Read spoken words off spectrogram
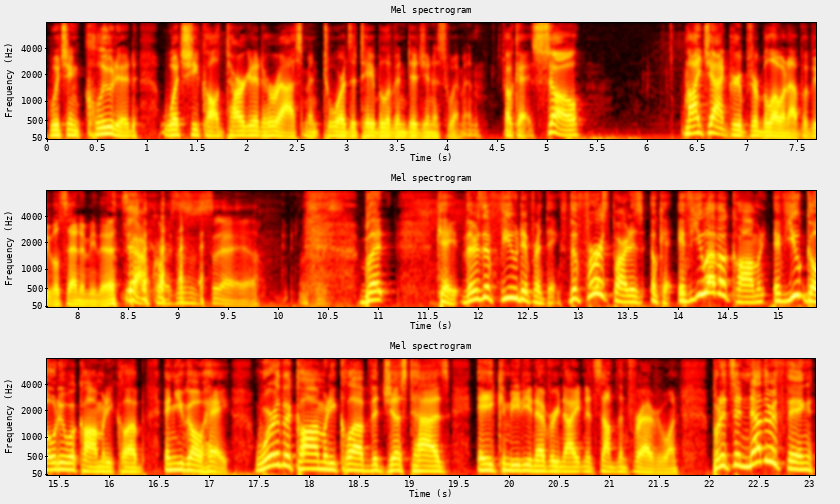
which included what she called targeted harassment towards a table of Indigenous women. Okay, so my chat groups are blowing up with people sending me this. Yeah, of course. This is yeah. But okay, there's a few different things. The first part is okay, if you have a comedy, if you go to a comedy club and you go, hey, we're the comedy club that just has a comedian every night and it's something for everyone. But it's another thing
